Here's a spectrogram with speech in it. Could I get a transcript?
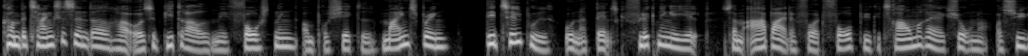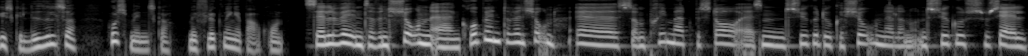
Kompetencecentret har også bidraget med forskning om projektet Mindspring. Det tilbud under Dansk Flygtningehjælp, som arbejder for at forebygge traumereaktioner og psykiske lidelser hos mennesker med flygtningebaggrund. Selve interventionen er en gruppeintervention, øh, som primært består af sådan en psykoedukation eller en psykosocial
